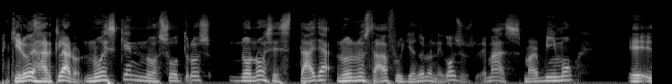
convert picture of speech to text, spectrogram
quiero dejar claro, no es que nosotros no nos estalla, no nos estaba fluyendo los negocios. Además, Smart Bimo, eh,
